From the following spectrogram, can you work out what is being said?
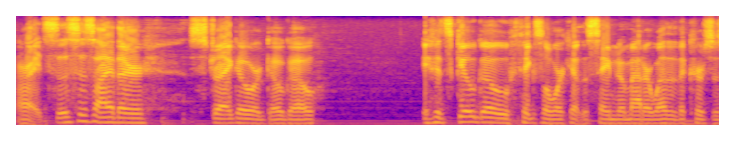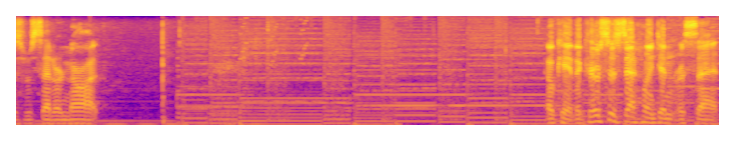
Alright, so this is either Strago or Gogo. If it's Gogo, things will work out the same no matter whether the curses were set or not. Okay, the cursors definitely didn't reset,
